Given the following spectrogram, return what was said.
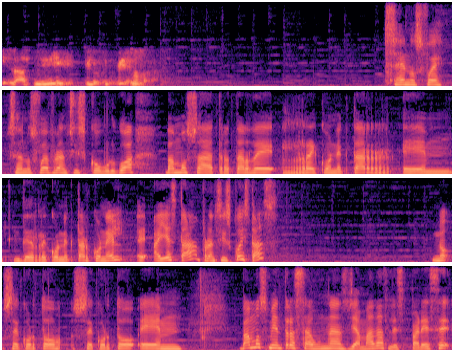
las Se nos fue, se nos fue Francisco Burgoa. Vamos a tratar de reconectar, em, de reconectar con él. Eh, ahí está, Francisco, ¿ahí estás? No, se cortó, se cortó. Em, vamos mientras a unas llamadas, ¿les parece?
